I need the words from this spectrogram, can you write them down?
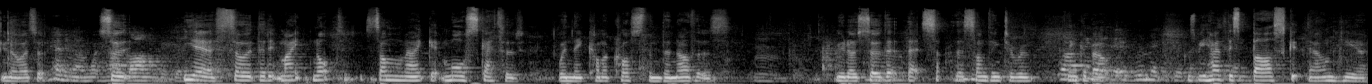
You know, as a Depending on what- how so, long they've been. Yes, so that it might not. Some might get more scattered when they come across them than others mm. you know, so that that's there's something to re- think about because we have this basket down here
